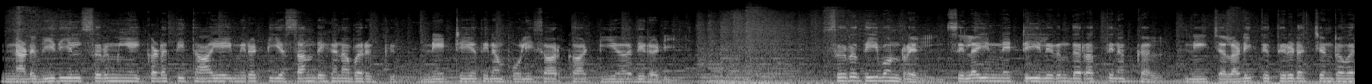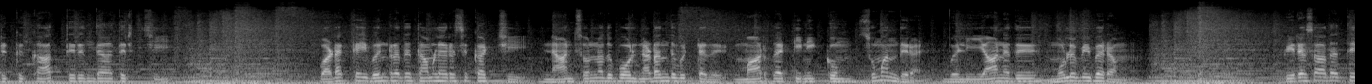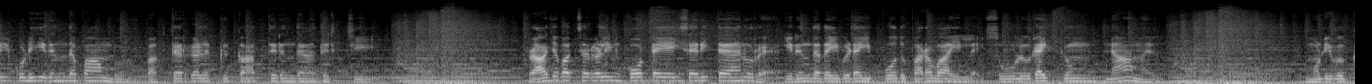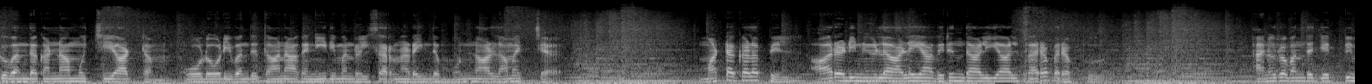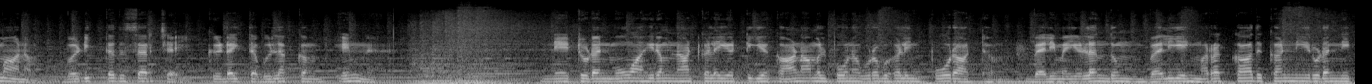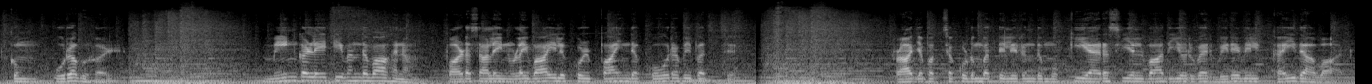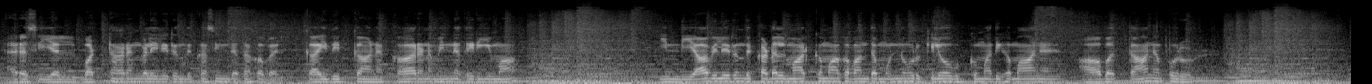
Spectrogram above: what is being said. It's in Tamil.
நடுவீதியில் சிறுமியை கடத்தி தாயை மிரட்டிய சந்தேக நபருக்கு நேற்றைய தினம் போலீசார் காட்டிய அதிரடி. சிறு தீவொன்றில் சிலையின் நெற்றியில் இருந்த ரத்தினக்கல் நீச்சல் அடித்து திருடச் சென்றவருக்கு காத்திருந்த அதிர்ச்சி. வடக்கை வென்றது தமிழரசு கட்சி. நான் சொன்னது போல் நடந்துவிட்டது. மார்தட்டி நிற்கும் சுமந்திரன். வெளியானது முழு விவரம் பிரசாதத்தில் குடியிருந்த பாம்பு பக்தர்களுக்கு காத்திருந்த அதிர்ச்சி. ராஜபக்சர்களின் கோட்டையை சரித்த அனுர இருந்ததை விட இப்போது பரவாயில்லை. சூளுரைக்கும் நாமல். முடிவுக்கு வந்த கண்ணாமூச்சி ஆட்டம். ஓடோடி வந்து தானாக நீதிமன்றில் சரணடைந்த முன்னாள் அமைச்சர். மட்டக்களப்பில் ஆறடி நீள அலையா விருந்தாளியால் பரபரப்பு. அனுர வந்த ஜெட் விமானம் வெடித்தது சர்ச்சை. கிடைத்த விளக்கம் என்ன? நேற்றுடன் மூவாயிரம் நாட்களை எட்டிய காணாமல் போன உறவுகளின் போராட்டம் வலிமை இழந்தும் வலியை மறக்காது கண்ணீருடன் நிற்கும் உறவுகள். மீன்கள் ஏற்றி வந்த வாகனம் பாடசாலை நுழைவாயிலுக்குள் பாய்ந்த கோர விபத்து. ராஜபக்ச குடும்பத்தில் இருந்து முக்கிய அரசியல்வாதியொருவர் விரைவில் கைதாவார். அரசியல் வட்டாரங்களில் இருந்து கசிந்த தகவல். கைதிற்கான காரணம் என்ன தெரியுமா? இந்தியாவிலிருந்து கடல் மார்க்கமாக வந்த முன்னூறு கிலோவுக்கும் அதிகமான ஆபத்தான பொருள்.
